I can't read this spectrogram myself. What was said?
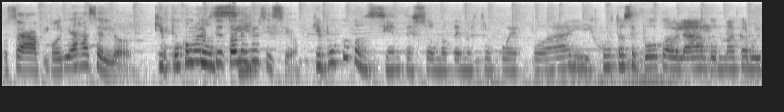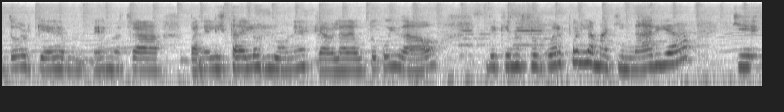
O sea, podrías hacerlo. Qué poco como todo el ejercicio. Qué poco conscientes somos de nuestro cuerpo. ¿ah? Y justo hace poco hablaba con Maca Ruitor, que es, nuestra panelista de los lunes, que habla de autocuidado, de que nuestro cuerpo es la maquinaria que,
